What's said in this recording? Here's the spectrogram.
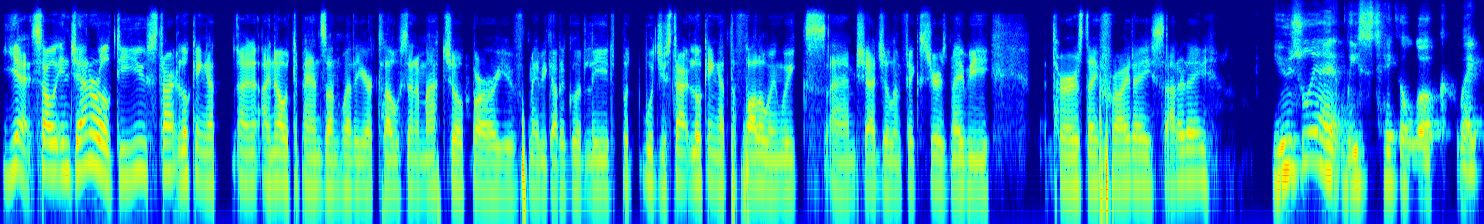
Yeah. So in general, do you start looking at? I, know it depends on whether you're close in a matchup or you've maybe got a good lead. But would you start looking at the following week's um, schedule and fixtures? Maybe Thursday, Friday, Saturday. Usually, I at least take a look like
